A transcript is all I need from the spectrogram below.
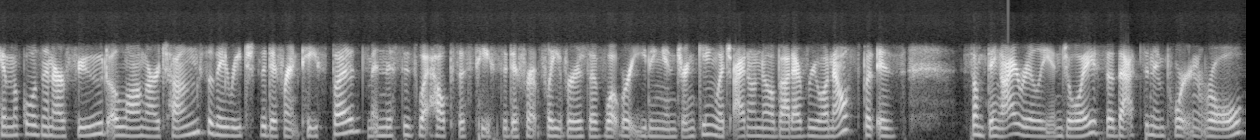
chemicals in our food along our tongue so they reach the different taste buds. And this is what helps us taste the different flavors of what we're eating and drinking, which I don't know about everyone else, but is something I really enjoy. So that's an important role.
